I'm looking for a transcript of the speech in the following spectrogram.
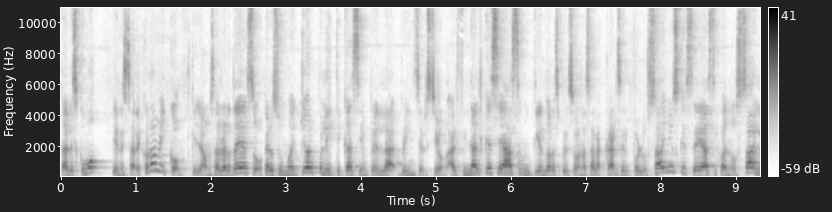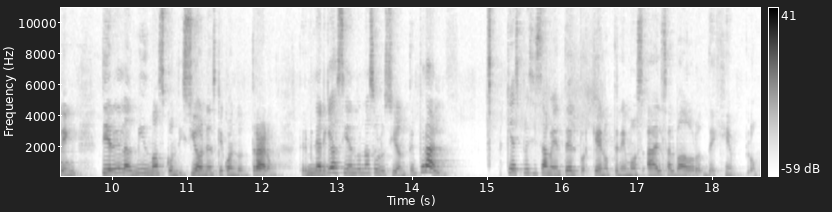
tales como bienestar económico, que ya vamos a hablar de eso. Pero su mayor política siempre es la reinserción. Al final, ¿qué se hace metiendo a las personas a la cárcel por los años que sea si cuando salen tienen las mismas condiciones que cuando entraron? Terminaría siendo una solución temporal que es precisamente el por qué no tenemos a El Salvador de ejemplo.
